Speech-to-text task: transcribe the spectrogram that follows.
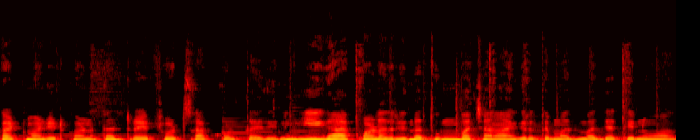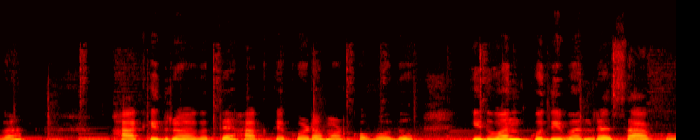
ಕಟ್ ಮಾಡಿ ಇಟ್ಕೊಂಡಂಥ ಡ್ರೈ ಫ್ರೂಟ್ಸ್ ಹಾಕ್ಕೊಳ್ತಾ ಇದ್ದೀನಿ. ಈಗ ಹಾಕ್ಕೊಳ್ಳೋದ್ರಿಂದ ತುಂಬ ಚೆನ್ನಾಗಿರುತ್ತೆ ಮಧ್ಯ ಮಧ್ಯ ತಿನ್ನುವಾಗ. ಹಾಕಿದ್ರೂ ಆಗುತ್ತೆ, ಹಾಕದೆ ಕೂಡ ಮಾಡ್ಕೋಬೋದು. ಇದು ಒಂದು ಕುದಿ ಬಂದರೆ ಸಾಕು.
